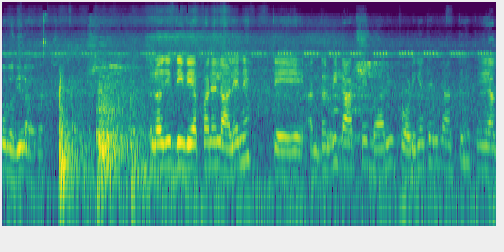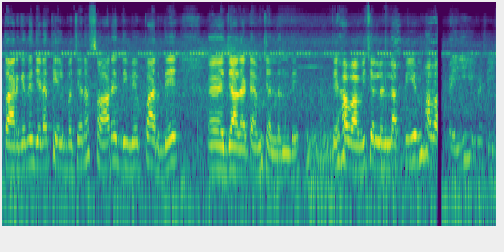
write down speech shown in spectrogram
ਵਧੀਆ ਲੱਗਦਾ। ਚਲੋ ਜੀ ਦੀਵੇ ਆਪਾਂ ਨੇ ਲਾ ਲਏ ਨੇ ਤੇ ਅੰਦਰ ਵੀ ਲਾਤੇ ਬਾਹਰ ਵੀ ਪੌੜੀਆਂ ਤੇ ਵੀ ਲਾਤੇ ਤੇ ਉਤਾਰ ਕੇ ਤੇ ਜਿਹੜਾ ਤੇਲ ਬਚਿਆ ਨਾ ਸਾਰੇ ਦੀਵੇ ਭਰਦੇ ਅਹ, ਜ਼ਿਆਦਾ ਟਾਈਮ ਚੱਲਣ ਦੇ ਤੇ ਹਵਾ ਵੀ ਚੱਲਣ ਲੱਗ ਪਈ ਹਵਾ ਪਈ ਸੀ ਵੱਡੀ।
